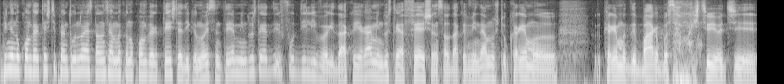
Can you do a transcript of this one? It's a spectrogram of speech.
bine, nu convertești pentru noi, asta nu înseamnă că nu convertești, adică noi suntem industria de food delivery. Dacă eram industria fashion sau dacă vindeam, nu știu, cremă cremă de barbă sau mai știu eu ce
